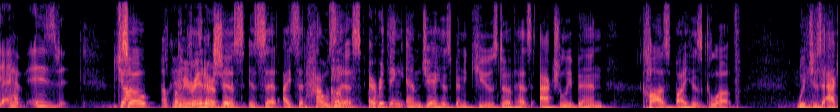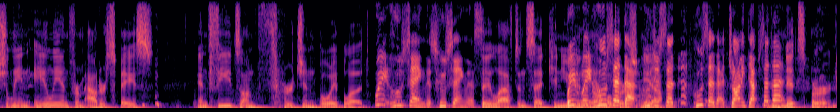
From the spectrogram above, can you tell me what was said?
Have, is John, So okay. the creator of this is said, I said, how's this? Everything MJ has been accused of has actually been caused by his glove, which is actually an alien from outer space and feeds on virgin boy blood. Wait, who's saying this? Who's saying this? They laughed and said, "Can you Wait, do the wait, wait, who normal said that? Who Yeah. just said? Who said that? Johnny Depp said that. Nitzberg,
